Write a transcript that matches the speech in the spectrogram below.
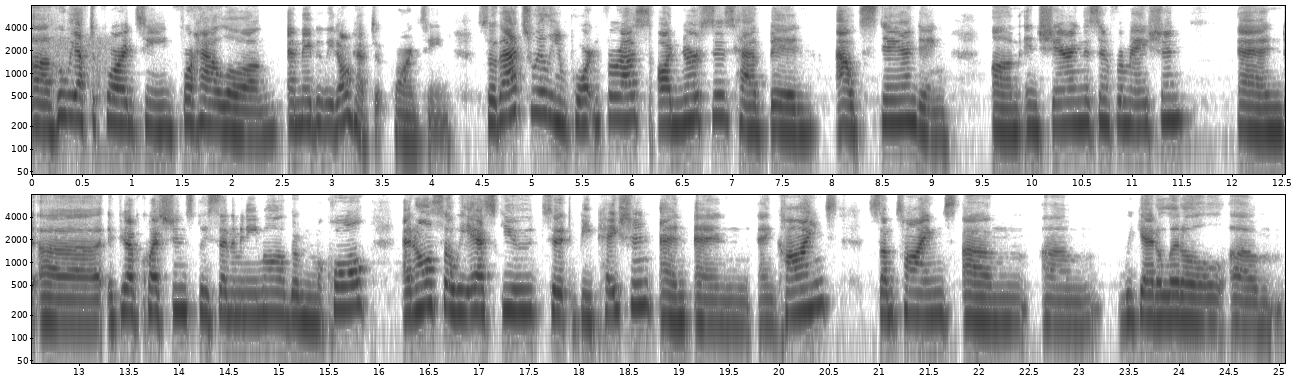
uh, who we have to quarantine for how long, and maybe we don't have to quarantine. So that's really important for us. Our nurses have been outstanding um, in sharing this information. And uh, if you have questions, please send them an email or give them a call. And also we ask you to be patient and, and, and kind. Sometimes um, um, we get a little um,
